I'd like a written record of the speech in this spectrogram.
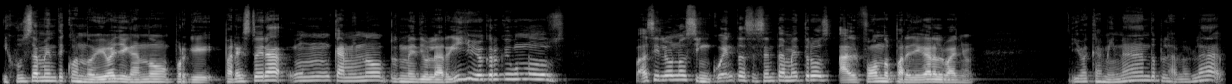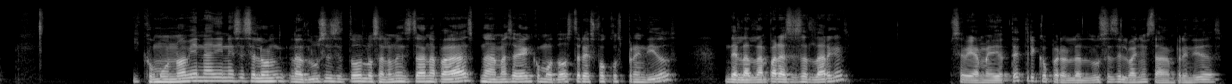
Y justamente cuando iba llegando, porque para esto era un camino pues, medio larguillo, yo creo que unos, fácil, unos 50, 60 metros al fondo para llegar al baño. Iba caminando, bla, bla, bla. Y como no había nadie en ese salón, las luces de todos los salones estaban apagadas, nada más habían como dos, tres focos prendidos de las lámparas esas largas. Se veía medio tétrico, pero las luces del baño estaban prendidas.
